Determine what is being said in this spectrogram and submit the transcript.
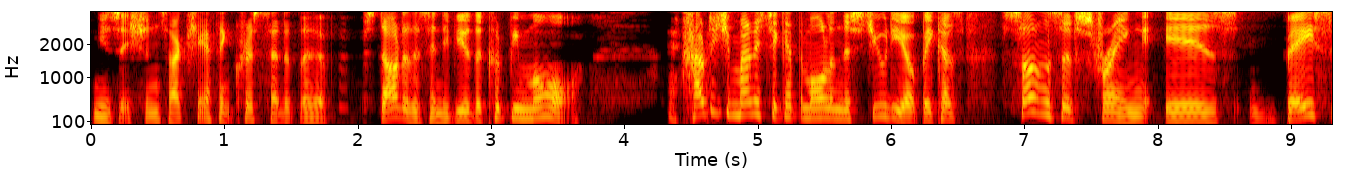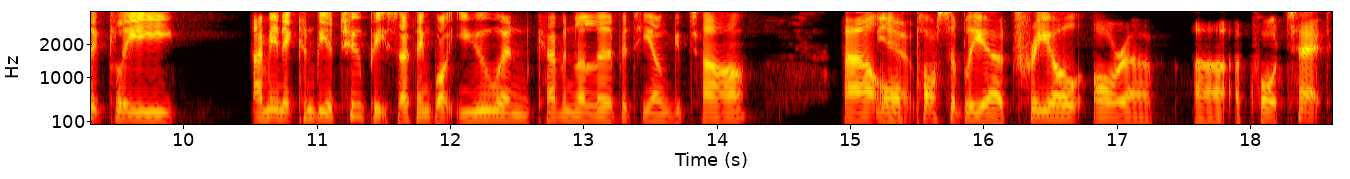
musicians. Actually, I think Chris said at the start of this interview there could be more. How did you manage to get them all in the studio? Because Sultans of String is basically, I mean, it can be a two piece. I think what you and Kevin Laliberté on guitar, uh, Yeah. or possibly a trio or a uh, a quartet.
